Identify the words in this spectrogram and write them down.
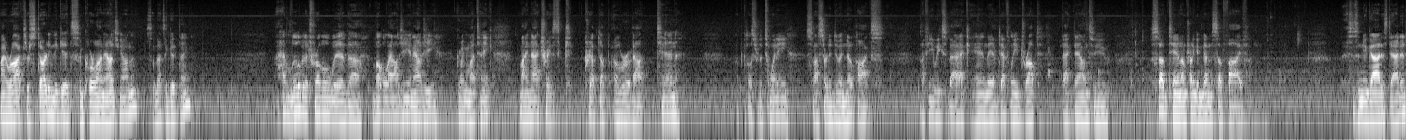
My rocks are starting to get some coralline algae on them, so that's a good thing. I had a little bit of trouble with uh, bubble algae and algae growing in my tank. My nitrates crept up over about 10, up closer to 20, so I started doing Nopox a few weeks back, and they have definitely dropped back down to sub 10. I'm trying to get them down to sub 5. This is a new guy that's dated.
